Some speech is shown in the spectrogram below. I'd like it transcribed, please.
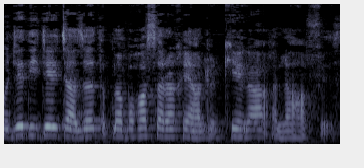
मुझे दीजिए इजाज़त। अपना बहुत सारा ख्याल रखिएगा। अल्लाह हाफिज़।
